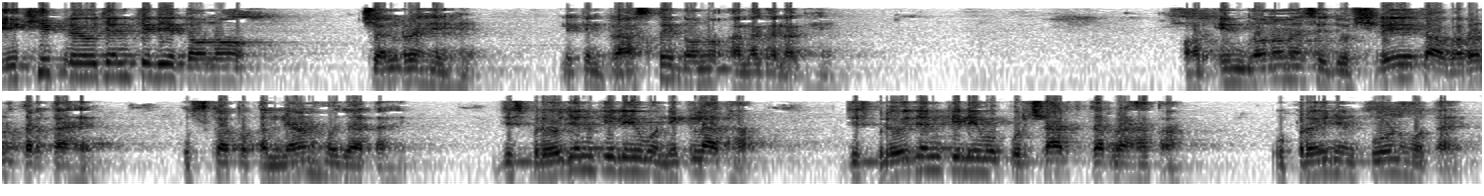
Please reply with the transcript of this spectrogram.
एक ही प्रयोजन के लिए दोनों चल रहे हैं, लेकिन रास्ते दोनों अलग अलग हैं। और इन दोनों में से जो श्रेय का वर्ण करता है, उसका तो कल्याण हो जाता है। जिस प्रयोजन के लिए वो निकला था, जिस प्रयोजन के लिए वो पुरुषार्थ कर रहा था, वो प्रयोजन पूर्ण होता है।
